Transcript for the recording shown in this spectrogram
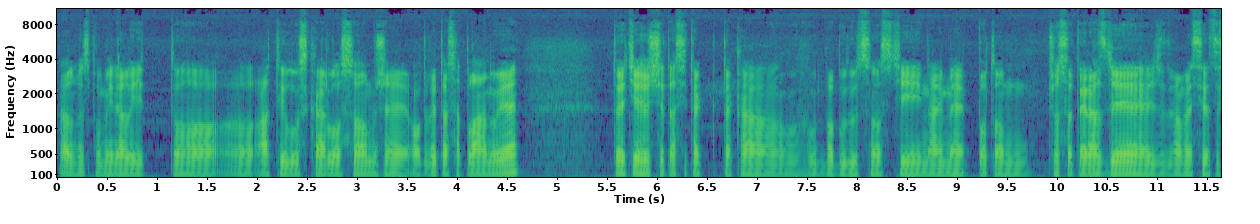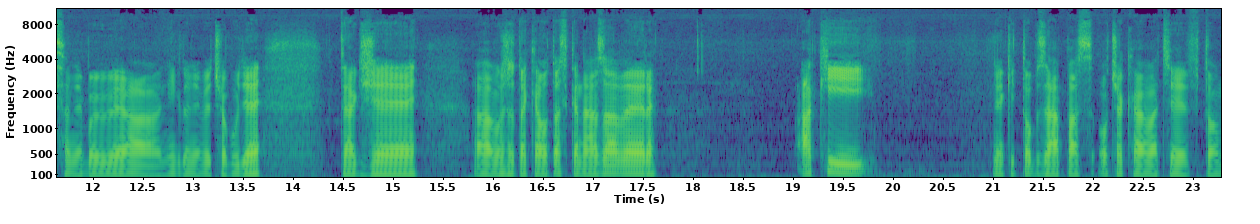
Áno, sme spomínali toho eh, Atilu s Carlosom, že odveta sa plánuje. To je tiež ešte asi tak, taká hudba budúcnosti, najmä po tom, čo sa teraz deje, že dva mesiace sa nebojuje a nikto nevie, čo bude. Takže možno taká otázka na záver. Aký nejaký top zápas očakávate v, tom,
